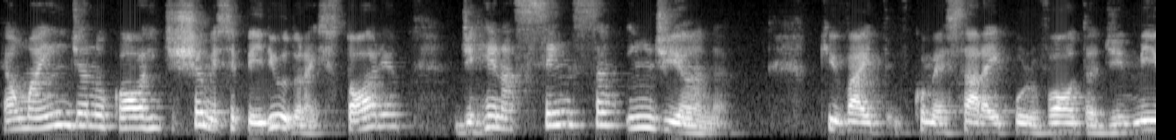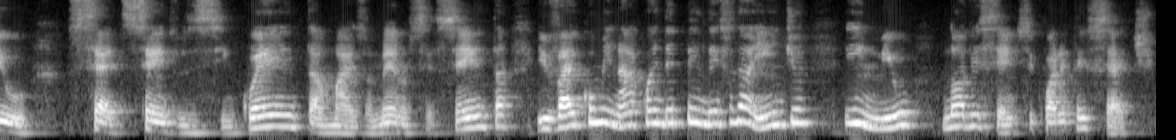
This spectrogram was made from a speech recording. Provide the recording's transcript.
É uma Índia no qual a gente chama esse período na história de renascença indiana, que vai começar aí por volta de 1750, mais ou menos 60, e vai culminar com a independência da Índia em 1947.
